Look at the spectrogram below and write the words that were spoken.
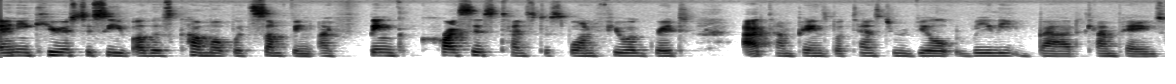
any. Curious to see if others come up with something. I think crisis tends to spawn fewer great ad campaigns, but tends to reveal really bad campaigns.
